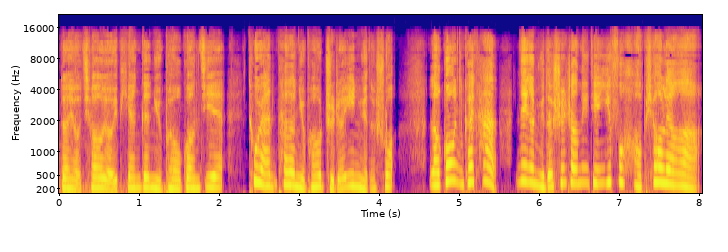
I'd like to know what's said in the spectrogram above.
段有秋有一天跟女朋友逛街，突然他的女朋友指着一女的说：“老公，你快看，那个女的身上那件衣服好漂亮啊！”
